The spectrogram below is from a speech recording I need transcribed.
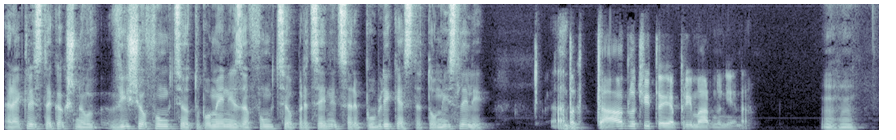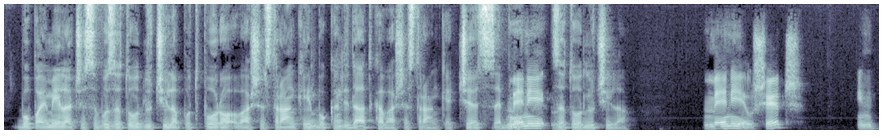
Rekli ste, kakšno višjo funkcijo to pomeni za funkcijo predsednice republike, ste to mislili? Ampak ta odločitev je primarno njena. Uh mhm. -huh. Bo pa imela, če se bo za to odločila, podporo vaše stranke in bo kandidatka vaše stranke, če se bo meni, za to odločila. Meni je všeč in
